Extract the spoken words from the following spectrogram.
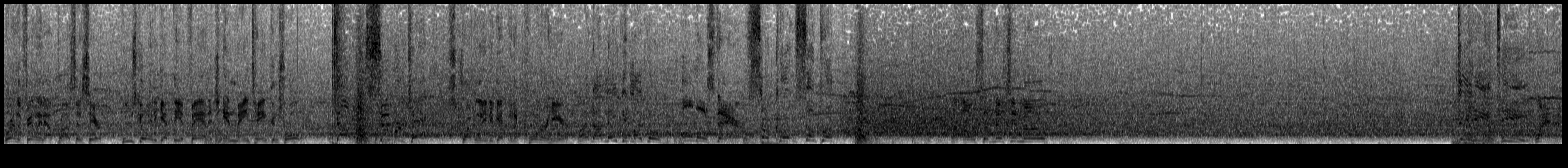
We're in the feeling out process here. Who's going to get the advantage and maintain control? Double super kick! Struggling to get to the corner here. Might not make it, Michael. Almost there. So close, so close. Uh-oh, submission move. DDT. Planet.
